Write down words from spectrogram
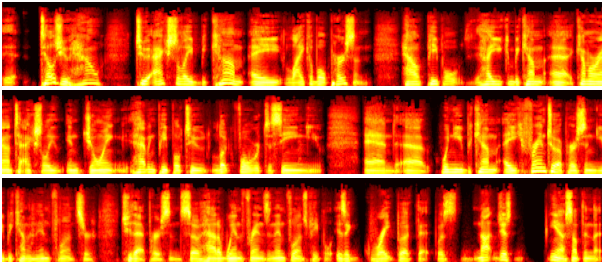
it, tells you how to actually become a likable person, how people, how you can become, uh, come around to actually enjoying having people to look forward to seeing you. And, uh, when you become a friend to a person, you become an influencer to that person. So how to win friends and influence people is a great book that was not just, you know, something that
